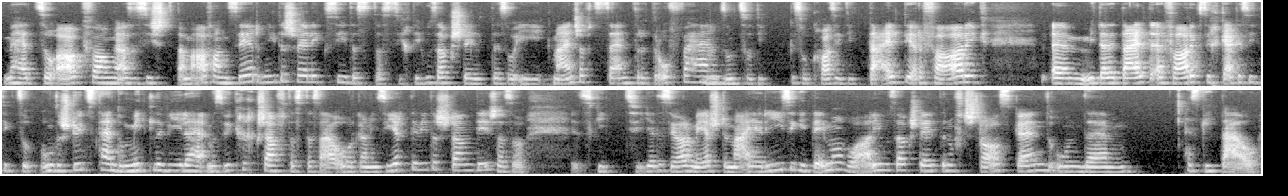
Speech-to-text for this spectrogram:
man hat so angefangen, also es ist am Anfang sehr niederschwellig gewesen, dass, dass sich die Hausangestellten so in Gemeinschaftszentren getroffen haben mhm. und so, die, so quasi die teilte Erfahrung, ähm, mit dieser teilten Erfahrung sich gegenseitig zu, unterstützt haben und mittlerweile hat man es wirklich geschafft, dass das auch organisierter Widerstand ist. Also es gibt jedes Jahr am 1. Mai eine riesige Demo, wo alle Hausangestellten auf die Straße gehen und ähm, es gibt auch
